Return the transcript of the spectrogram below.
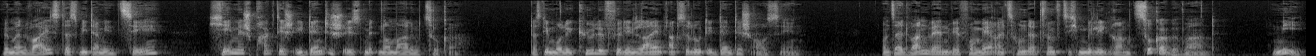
Wenn man weiß, dass Vitamin C chemisch praktisch identisch ist mit normalem Zucker dass die Moleküle für den Laien absolut identisch aussehen. Und seit wann werden wir vor mehr als 150 Milligramm Zucker gewarnt? Nie.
